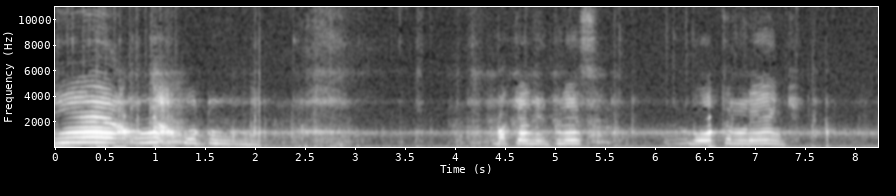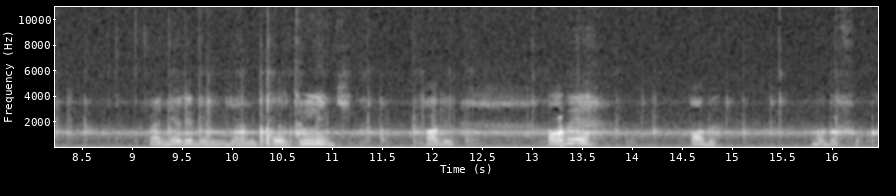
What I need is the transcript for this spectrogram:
Yeah! Oldum. Bak gelmeyin please. Waterlink. Ben ne dedim yani Waterlink. Abi. Abi. Abi. Motherfucker.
